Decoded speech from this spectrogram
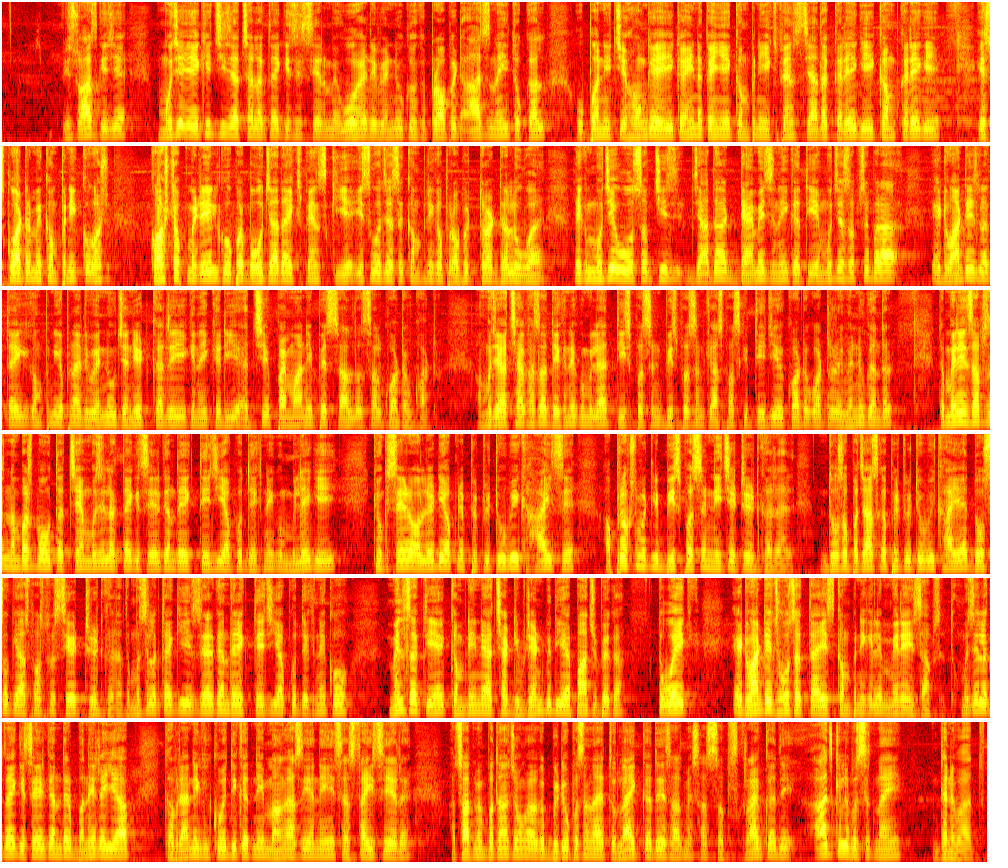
विश्वास कीजिए, मुझे एक ही चीज़ अच्छा लगता है किसी शेयर में, वो है रेवेन्यू क्योंकि प्रॉफिट आज नहीं तो कल ऊपर नीचे होंगे ही, कहीं ना कहीं ये कंपनी एक्सपेंस ज़्यादा करेगी, कम करेगी। इस क्वार्टर में company cost cost of material के ऊपर बहुत ज़्यादा एक्सपेंस की है, इस वजह से कंपनी का प्रॉफिट थोड़ा डल हुआ है। लेकिन मुझे वो सब चीज़ ज़्यादा डैमेज नहीं करती है। मुझे सबसे बड़ा एडवांटेज लगता है कि कंपनी अपना रेवेन्यू जनरेट कर रही है कि नहीं कर रही है, अच्छे पैमाने पर साल दर साल क्वार्टर क्वार्टर मुझे अच्छा खासा देखने को मिला है, तीस परसेंट, बीस परसेंट के आसपास की तेज़ी है क्वार्टर क्वार्टर रेवेन्यू के अंदर। तो मेरे हिसाब से नंबर्स बहुत अच्छे हैं। मुझे लगता है कि शेयर के अंदर एक तेज़ी आपको देखने को मिलेगी ही, क्योंकि शेयर ऑलरेडी अपने फिफ्टी टू वीक हाई से अप्रोक्सीमेटली बीस परसेंट नीचे ट्रेड कर रहा है। दो सौ पचास का फिफ्टी टू वीक हाई है, दो सौ के आसपास पर शेयर ट्रेड कर रहा है। तो मुझे लगता है कि शेयर के अंदर एक तेज़ी आपको देखने को मिल सकती है। कंपनी ने अच्छा डिविडेंड भी दिया है पाँच रुपये का। तो वो एक एडवांटेज हो सकता है इस कंपनी के लिए मेरे हिसाब से। तो मुझे लगता है कि शेयर के अंदर बने रहिए आप, घबराने की कोई दिक्कत नहीं महँगा शेयर नहीं, सस्ता ही शेयर है। और साथ में बताना चाहूँगा, अगर वीडियो पसंद आए तो लाइक कर दे, साथ में साथ सब्सक्राइब कर दे। आज के लिए बस इतना ही, धन्यवाद।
